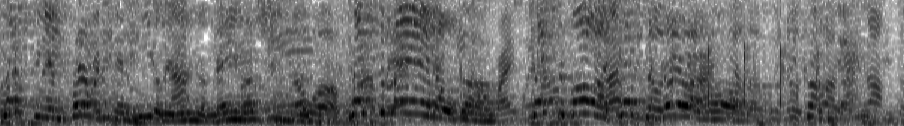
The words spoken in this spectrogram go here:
Touch the infirmity and heal it in the name of Jesus. Touch the man, oh God. Touch the boy. Touch the girl, Lord. Because we ask you to.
